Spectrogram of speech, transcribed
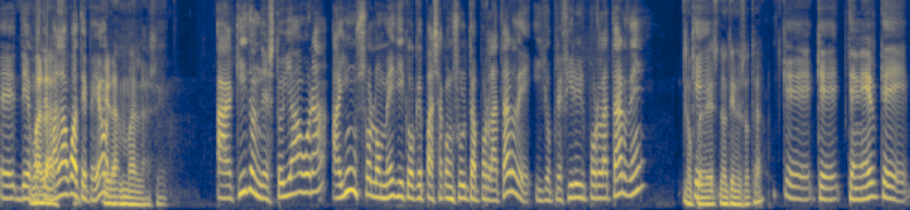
eh, de Guatemala a Guatepeor. Eran malas, sí. Aquí donde estoy ahora hay un solo médico que pasa consulta por la tarde y yo prefiero ir por la tarde. No puedes, no tienes otra. Que, tener que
